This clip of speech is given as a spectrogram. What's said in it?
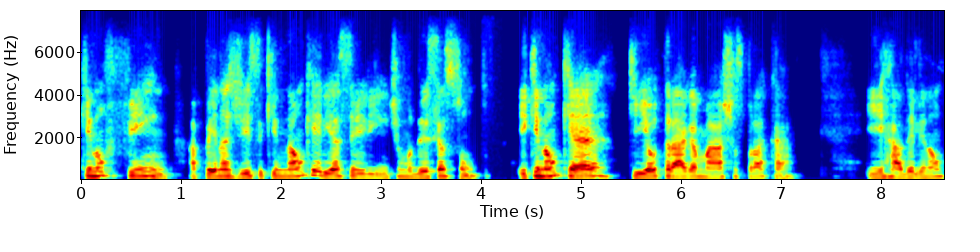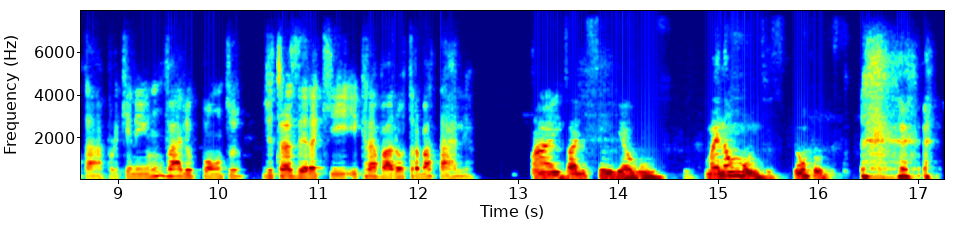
que no fim apenas disse que não queria ser íntimo desse assunto e que não quer que eu traga machos para cá. E errado ele não tá, porque nenhum vale o ponto de trazer aqui e cravar outra batalha. Ai, vale sim de alguns, mas não muitos, não todos.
